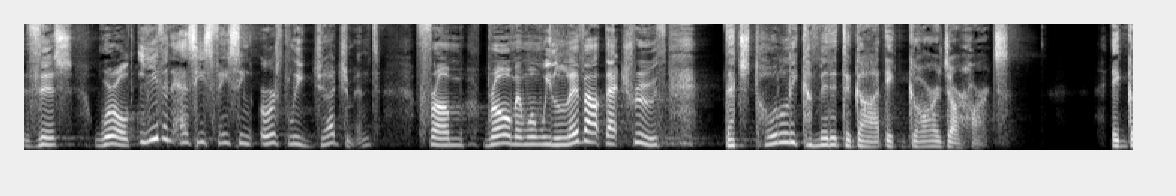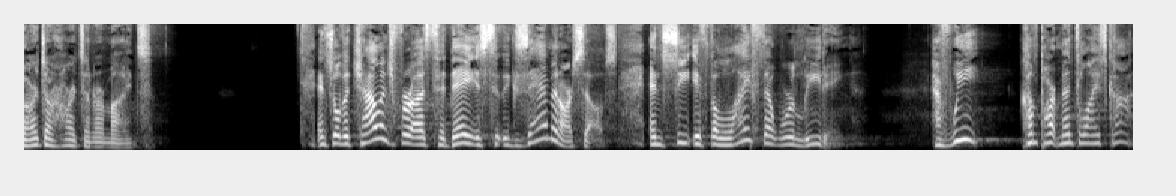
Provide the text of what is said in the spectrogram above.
this world, even as he's facing earthly judgment from Rome. And when we live out that truth that's totally committed to God, it guards our hearts. It guards our hearts and our minds. And so the challenge for us today is to examine ourselves and see if the life that we're leading, have we compartmentalized God?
